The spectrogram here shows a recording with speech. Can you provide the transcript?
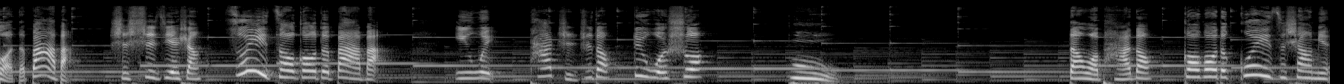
我的爸爸是世界上最糟糕的爸爸，因为他只知道对我说“不”。当我爬到高高的柜子上面，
